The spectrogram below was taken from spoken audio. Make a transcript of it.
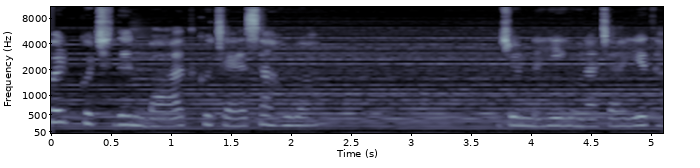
पर कुछ दिन बाद कुछ ऐसा हुआ जो नहीं होना चाहिए था।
